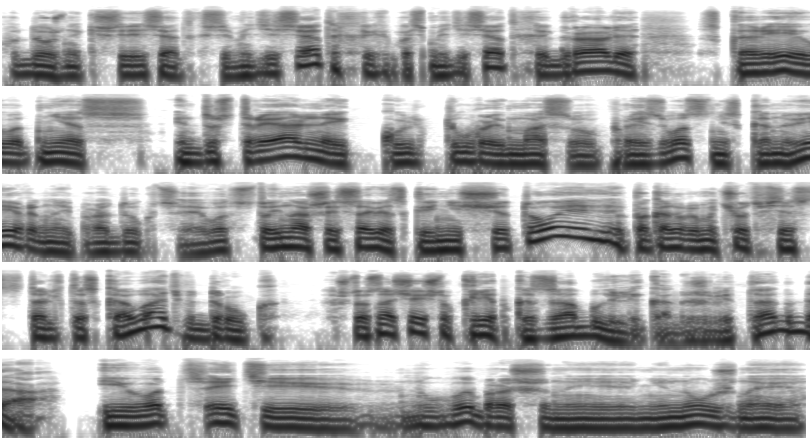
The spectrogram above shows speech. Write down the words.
художники 60-х, 70-х и 80-х играли скорее вот не с индустриальной культурой массового производства, не с конвейерной продукцией, а вот с той нашей советской нищетой, по которой мы что-то все стали тосковать вдруг, что означает, что крепко забыли, как жили тогда. И вот эти ну, выброшенные, ненужные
